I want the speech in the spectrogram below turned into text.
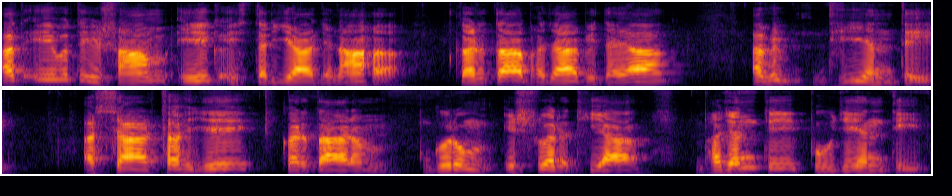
अतएव तेषाम् एकस्तरीया जनाः, कर्ता भजाभिधया अभिधीयन्ते। अशाथ ये कर्ता गुरु ईश्वर धिया भजन्ति पूजयन्ति।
